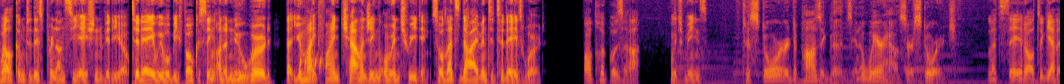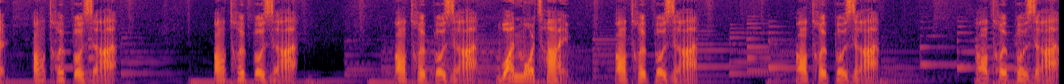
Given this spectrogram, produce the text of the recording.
Welcome to this pronunciation video. Today we will be focusing on a new word that you might find challenging or intriguing. So let's dive into today's word. Entreposera, which means, To store or deposit goods in a warehouse or storage. let's say it all together. Entreposera. Entreposera. Entreposera. One more time. Entreposera. Entreposera. Entreposera.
